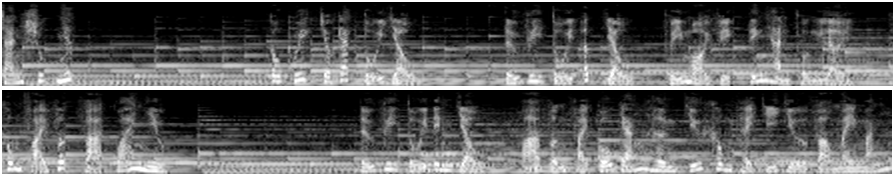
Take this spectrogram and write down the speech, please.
sáng suốt nhất. Câu quyết cho các tuổi dậu Tử vi tuổi ất dậu, thủy mọi việc tiến hành thuận lợi, không phải vất vả quá nhiều. Tử vi tuổi đinh dậu, hỏa vẫn phải cố gắng hơn chứ không thể chỉ dựa vào may mắn.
